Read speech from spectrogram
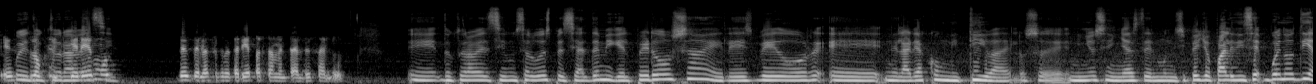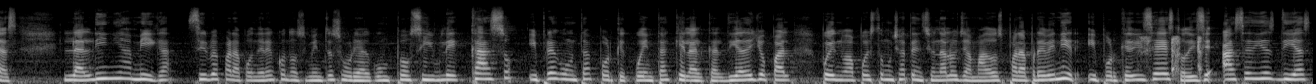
Es pues, lo que queremos desde la Secretaría Departamental de Salud. Eh, doctora Belsi, un saludo especial de Miguel Perosa, él es veedor eh, en el área cognitiva de los eh, niños y niñas del municipio de Yopal y dice, buenos días, la línea amiga sirve para poner en conocimiento sobre algún posible caso y pregunta porque cuenta que la alcaldía de Yopal pues no ha puesto mucha atención a los llamados para prevenir. ¿Y por qué dice esto? Dice, hace 10 días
